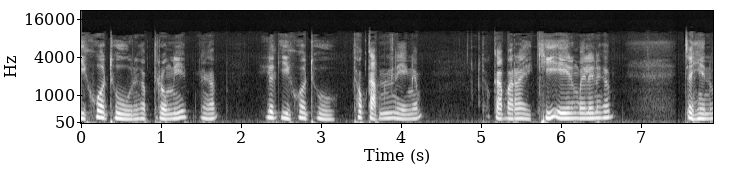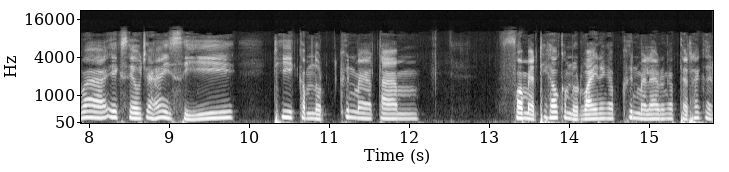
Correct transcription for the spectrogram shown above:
Equal to นะครับ ตรงนี้นะครับ เลือก Equal to เท่ากับนั่นเองนะครับ เท่ากับอะไร Key A ลงไปเลยนะครับ จะเห็นว่า Excel จะให้สีที่กำหนดขึ้นมาตาม format ที่เขากำหนดไว้นะครับขึ้นมาแล้วนะครับ แต่ถ้าเกิด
